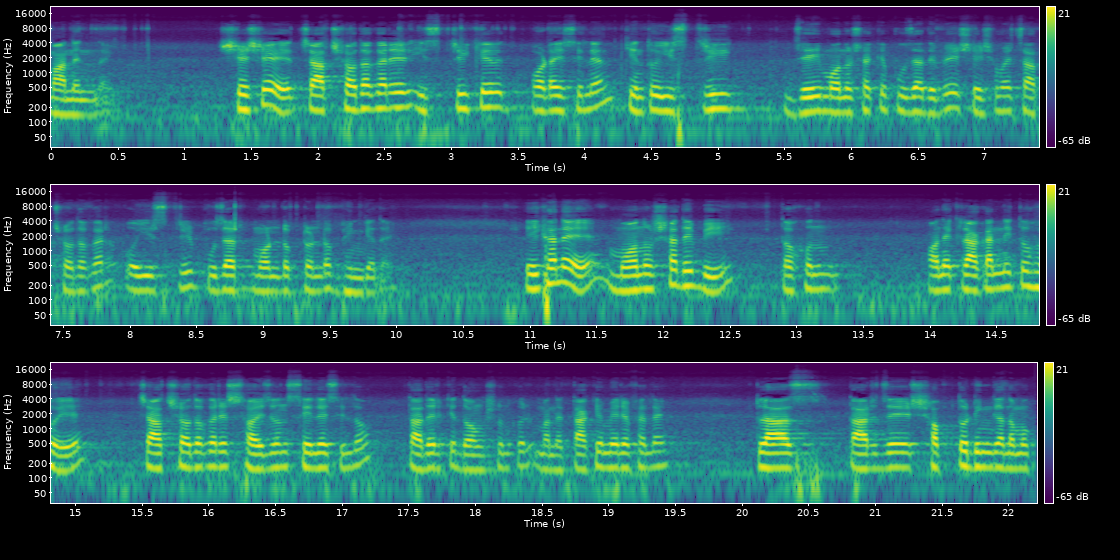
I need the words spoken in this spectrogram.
মানেন নাই। শেষে চাঁদ সদাগরের স্ত্রীকে পড়াইছিলেন, কিন্তু স্ত্রী যেই মনসাকে পূজা দেবে, সেই সময় চাঁদ সদাকার ওই স্ত্রীর পূজার মণ্ডপ টণ্ডপ ভেঙে দেয়। এইখানে মনসা দেবী তখন অনেক রাগান্বিত হয়ে চাঁদ সদাগরের ছয়জন ছেলে ছিল, তাদেরকে দংশন করে মানে তাকে মেরে ফেলে। প্লাস তার যে সপ্তডিঙ্গা নামক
